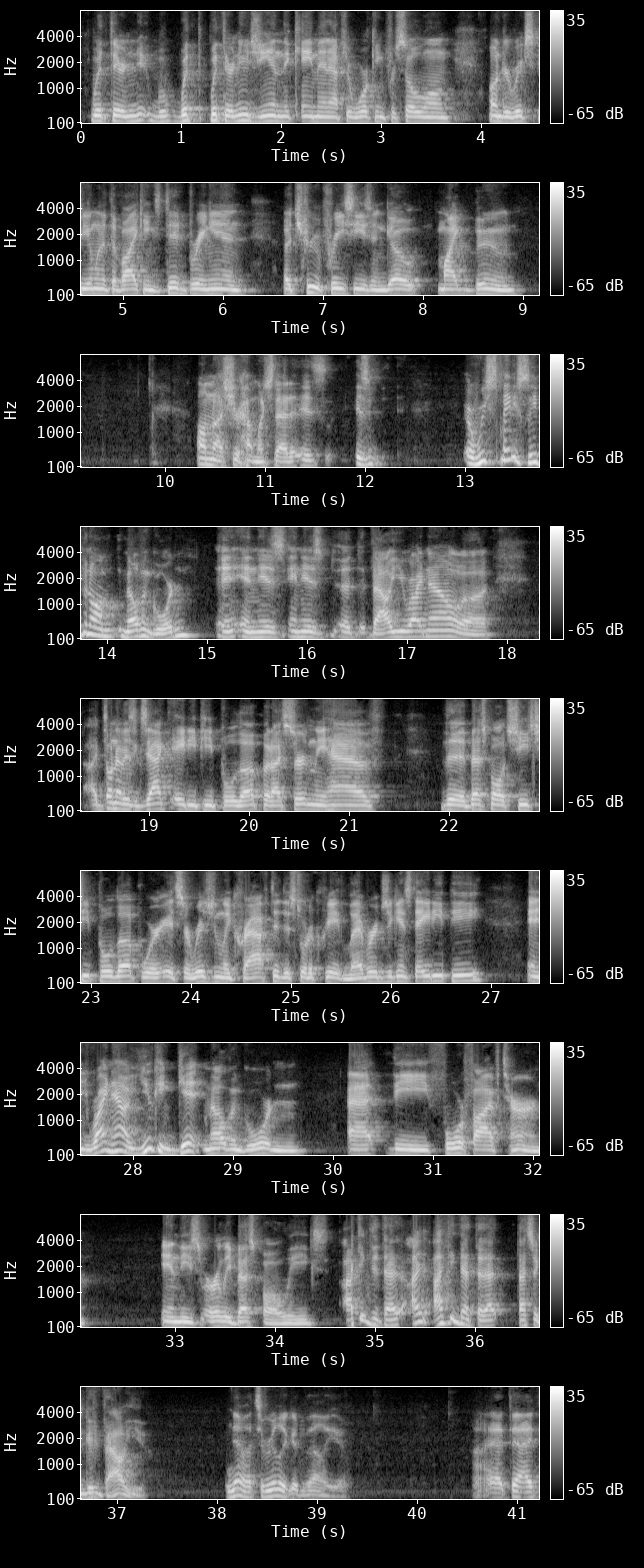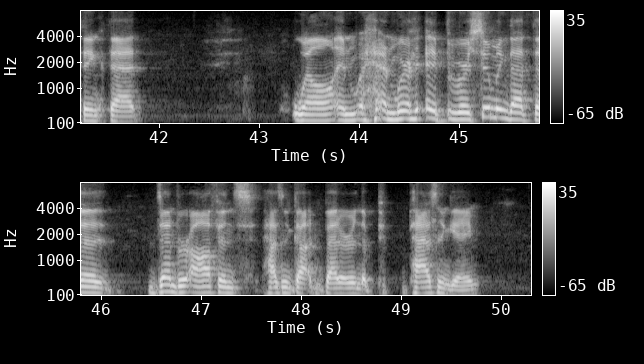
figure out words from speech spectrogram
with their new with with their new GM that came in after working for so long under Rick Spielman at the Vikings did bring in a true preseason goat, Mike Boone. I'm not sure how much that is. Is are we maybe sleeping on Melvin Gordon in, in his in his uh, value right now? Uh, I don't have his exact ADP pulled up, but I certainly have the best ball cheat sheet pulled up where it's originally crafted to sort of create leverage against ADP. And right now, you can get Melvin Gordon at the four or five turn in these early best ball leagues. I think that, that I, I think that, that that's a good value. No, it's a really good value. I, th- I think that well, and and we're we're assuming that the Denver offense hasn't gotten better in the p- passing game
